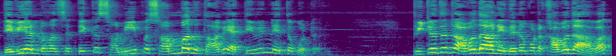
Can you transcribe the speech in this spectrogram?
දෙවියන් වහන්සේත් එක්ක සමීප සම්බන්ධතාවය ඇති වෙන්නේ එතකොට. පිටතට අවධානය දෙනකොට කවදාවත්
